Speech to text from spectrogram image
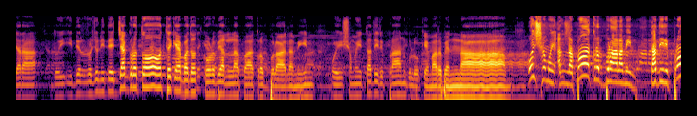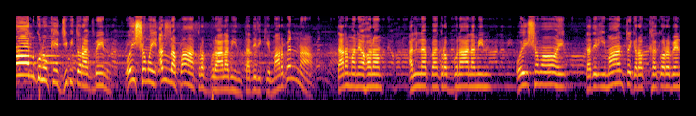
যারা দুই ঈদের রজনীতে জাগ্রত থেকে আবাদত করবে আল্লাহ পাক রব্বুল আলামিন। ওই সময় তাদের প্রাণগুলোকে মারবেন না। ওই সময় আল্লাহ পাক রব্বুল আলামিন তাদের প্রাণগুলোকে জীবিত রাখবেন। ওই সময় আল্লাহ পাক রব্বুল আলামিন তাদেরকে মারবেন না। তার মানে হল, আল্লাহ পাক রব্বুল আলামিন ওই সময় তাদের ইমানটাকে রক্ষা করবেন।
